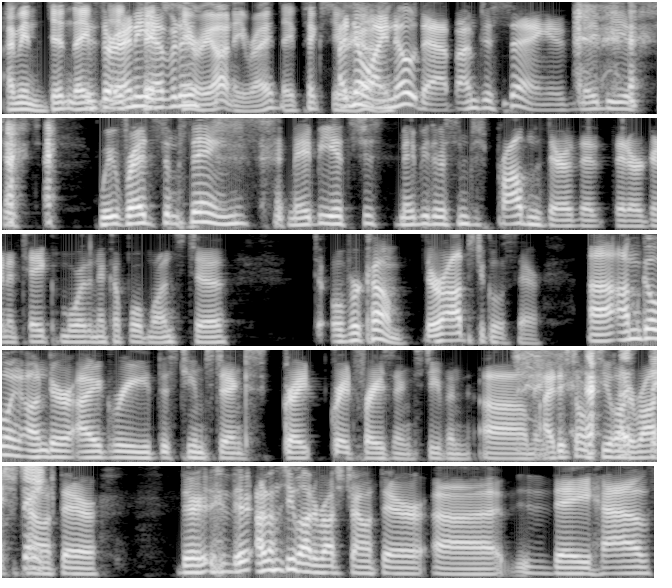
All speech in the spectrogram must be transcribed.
I mean, didn't they? Is there they any evidence? Sirianni, right? They picked Sirianni. I know, I know that, but I'm just saying. Maybe it's just we've read some things. Maybe it's just maybe there's some just problems there that that are going to take more than a couple of months to to overcome. There are obstacles there. Uh, I'm going under. I agree. This team stinks. Great, great phrasing, Steven. Um, I just don't see a lot of roster talent there. There, there, I don't see a lot of roster talent there. Uh, they have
